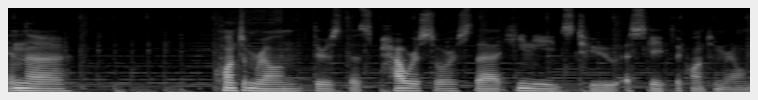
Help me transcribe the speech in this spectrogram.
in the quantum realm, there's this power source that he needs to escape the quantum realm,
